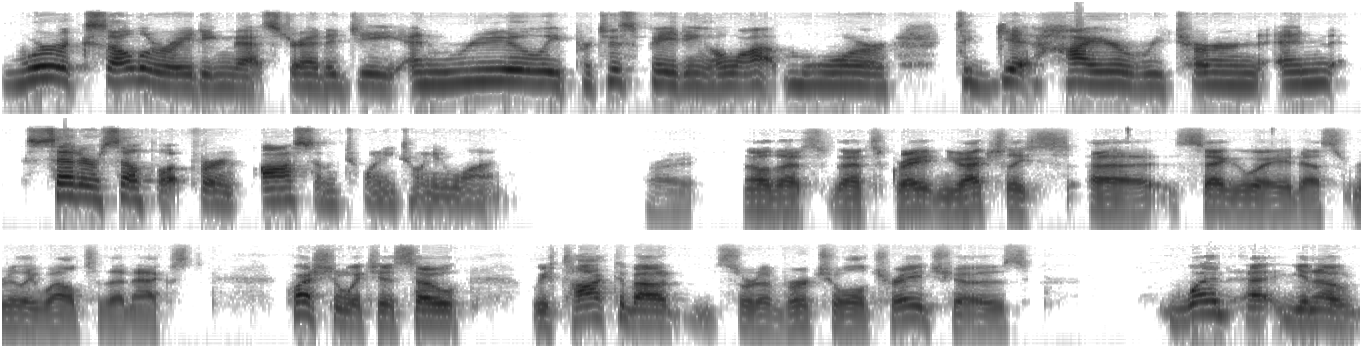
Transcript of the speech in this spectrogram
we're accelerating that strategy and really participating a lot more to get higher return and set ourselves up for an awesome 2021. Right. No, that's that's great, and you actually uh, segued us really well to the next question, which is so we've talked about sort of virtual trade shows. What uh, you know,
